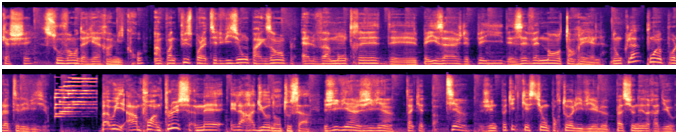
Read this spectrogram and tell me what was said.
cachaient souvent derrière un micro. Un point de plus pour la télévision, par exemple, elle va montrer des paysages, des pays, des événements en temps réel. Donc là, point pour la télévision. Bah oui, un point de plus, mais et la radio dans tout ça J'y viens, j'y viens, t'inquiète pas. Tiens, j'ai une petite question pour toi Olivier, le passionné de radio.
